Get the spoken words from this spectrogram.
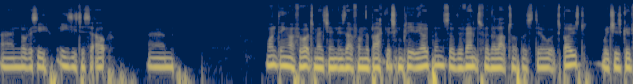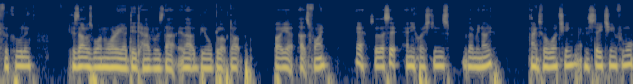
and obviously easy to set up. Um, one thing I forgot to mention is that from the back it's completely open, so the vents for the laptop are still exposed, which is good for cooling. Because that was one worry I did have was that that would be all blocked up. But yeah, that's fine. Yeah, so that's it. Any questions, let me know. Thanks for watching and stay tuned for more.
